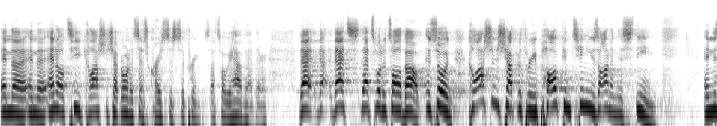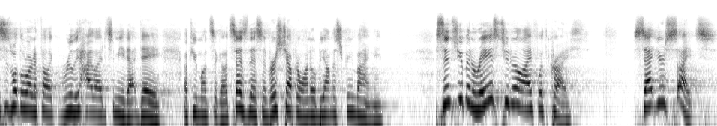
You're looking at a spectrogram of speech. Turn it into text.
in the, in the NLT Colossians chapter 1, it says Christ is supreme. So that's why we have that there. That, that, that's, that's what it's all about. And so in Colossians chapter 3, Paul continues on in this theme. And this is what the Lord I felt like really highlighted to me that day a few months ago. It says this in verse chapter 1, it'll be on the screen behind me. Since you've been raised to new life with Christ, set your sights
